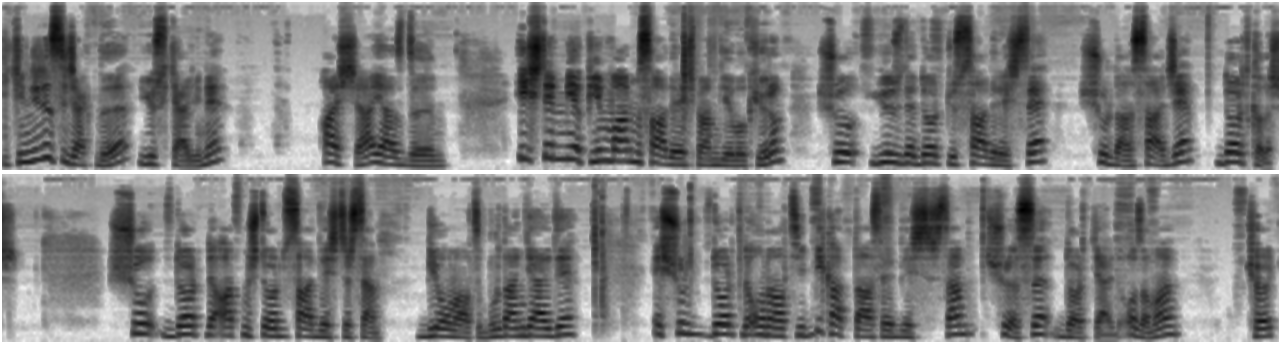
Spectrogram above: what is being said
İkincinin sıcaklığı 100 Kelvin'e aşağı yazdım. İşlemimi yapayım var mı sadeleşmem diye bakıyorum. Şu %400 sadeleşse şuradan sadece 4 kalır. Şu 4 ile 64'ü sadeleştirsem bir 16 buradan geldi. E şu 4 ile 16'yı bir kat daha sadeleştirsem şurası 4 geldi. O zaman kök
